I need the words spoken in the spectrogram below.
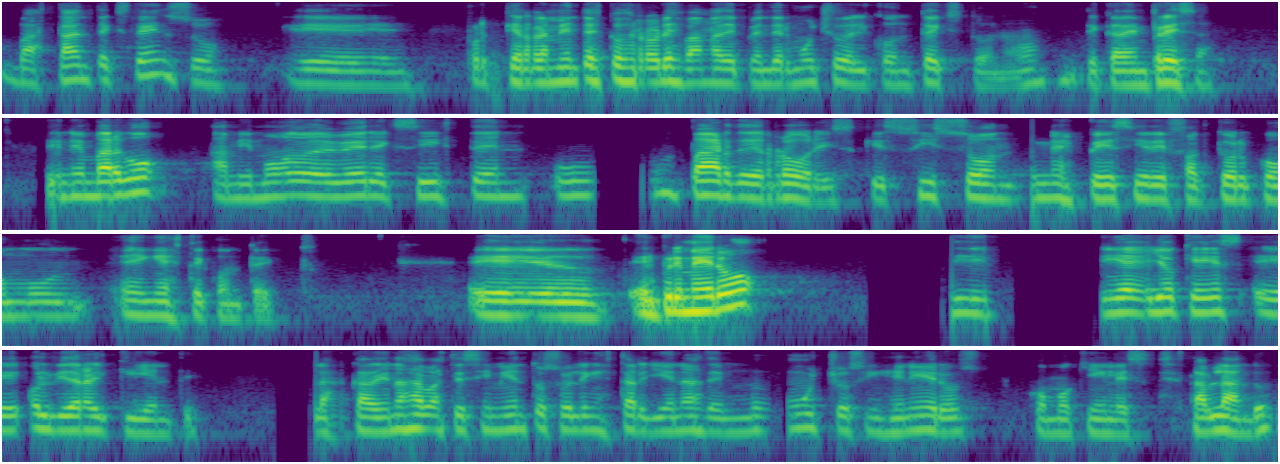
bastante extenso porque realmente estos errores van a depender mucho del contexto de cada empresa. Sin embargo, a mi modo de ver, existen un, par de errores que sí son una especie de factor común en este contexto. el primero, diría yo que es eh, olvidar al cliente. Las cadenas de abastecimiento suelen estar llenas de muchos ingenieros, como quien les está hablando,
